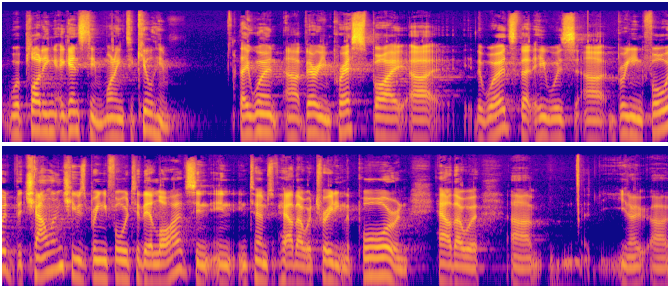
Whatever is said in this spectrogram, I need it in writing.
were plotting against him, wanting to kill him. They weren't uh, very impressed by uh, the words that he was uh, bringing forward, the challenge he was bringing forward to their lives in, in, in terms of how they were treating the poor and how they were, um, you know, uh,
